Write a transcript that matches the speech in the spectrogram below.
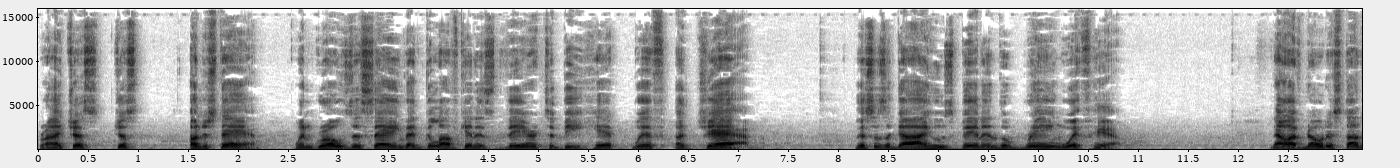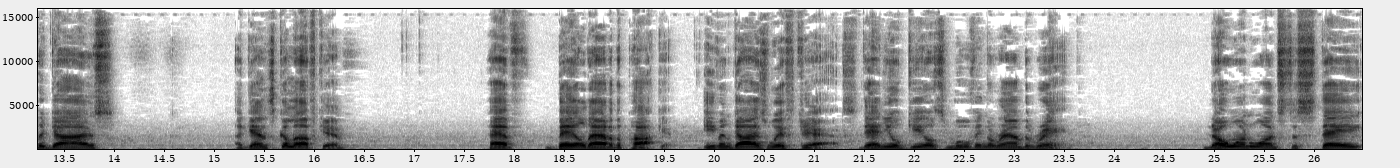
Right? Just just understand when Groves is saying that Golovkin is there to be hit with a jab. This is a guy who's been in the ring with him. Now I've noticed other guys against Golovkin have bailed out of the pocket. Even guys with jabs. Daniel Geale's moving around the ring. No one wants to stay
